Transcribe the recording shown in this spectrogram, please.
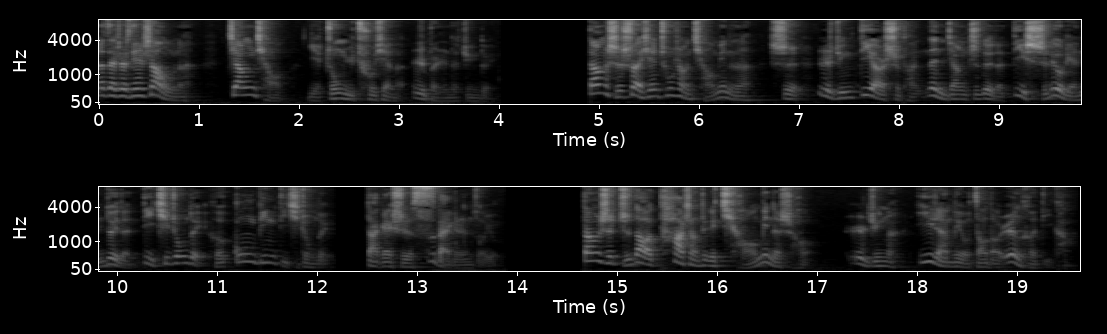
那在这天上午呢，江桥也终于出现了日本人的军队。当时率先冲上桥面的呢，是日军第二师团嫩江支队的第十六联队的第七中队和工兵第七中队，大概是四百个人左右。当时直到踏上这个桥面的时候，日军呢依然没有遭到任何抵抗，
